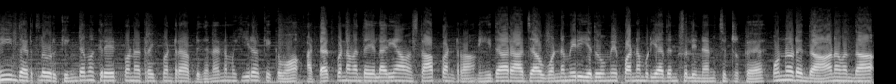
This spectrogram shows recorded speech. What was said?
நீ இந்த இடத்துல ஒரு கிங்டம் கிரியேட் பண்ண ட்ரை பண்ற அப்படிதானே நம்ம ஹீரோ கேட்கவும். அட்டாக் பண்ண வந்த எல்லாரையும் அவன் ஸ்டாப் பண்றான். நீ தான் ராஜா உன்ன மாரி எதுவுமே பண்ண முடியாதுன்னு சொல்லி நினைச்சிட்டு இருக்க. உன்னோட இந்த ஆணவம் தான்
